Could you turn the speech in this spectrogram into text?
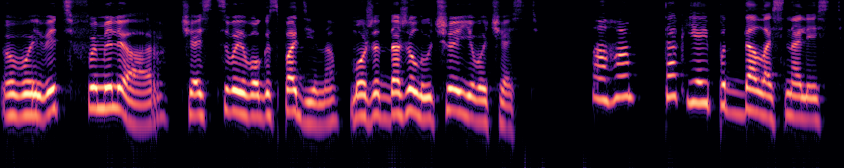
Вы ведь фамилиар, часть своего господина, может, даже лучшая его часть. Ага, так я и поддалась налезть.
